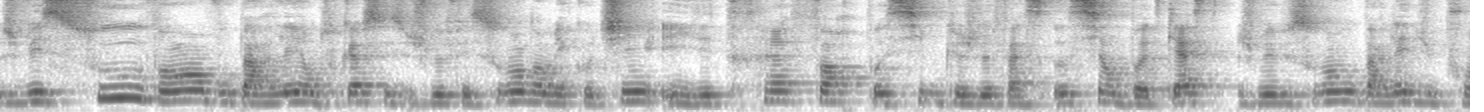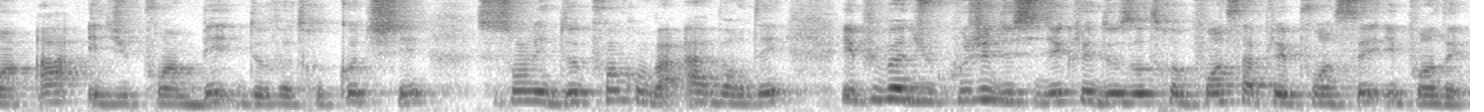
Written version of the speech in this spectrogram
Je vais souvent vous parler, en tout cas je le fais souvent dans mes coachings et il est très fort possible que je le fasse aussi en podcast. Je vais souvent vous parler du point A et du point B de votre coaché. Ce sont les deux points qu'on va aborder. Et puis bah du coup j'ai décidé que les deux autres points s'appelaient point C et point D.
